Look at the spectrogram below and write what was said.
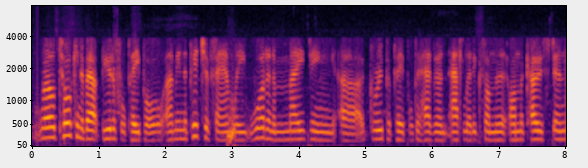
Well, talking about beautiful people, I mean the Pitcher family. What an amazing uh, group of people to have in athletics on the on the coast, and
